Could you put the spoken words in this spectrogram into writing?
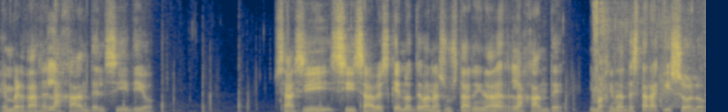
En verdad es relajante el sitio. O sea, si, si sabes que no te van a asustar ni nada, es relajante. Imagínate estar aquí solo.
